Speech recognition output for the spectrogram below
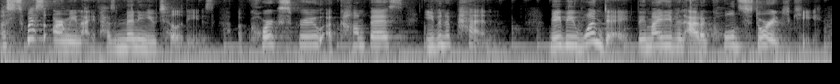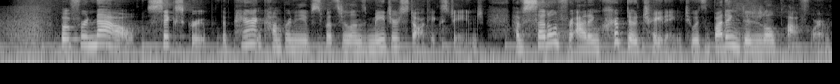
A Swiss Army knife has many utilities, a corkscrew, a compass, even a pen. Maybe one day they might even add a cold storage key. But for now, SIX Group, the parent company of Switzerland's major stock exchange, have settled for adding crypto trading to its budding digital platform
